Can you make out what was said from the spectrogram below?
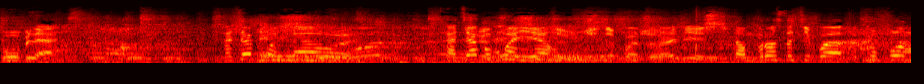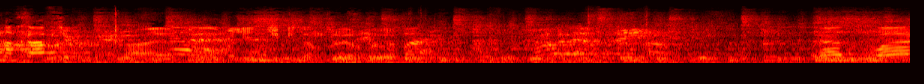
Бубля. Хотя бы похаваю. Хотя бы поем. Что-то пожрать есть? Там просто типа купон на хавчик. А, я думал, блинчики там завернули. Раз, два.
